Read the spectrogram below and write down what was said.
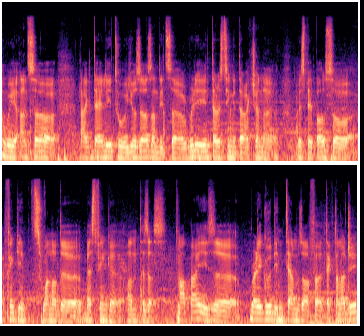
we answer like daily to users and it's a really interesting interaction uh, with people so I think it's one of the best things uh, on Tezos. SmartPy is uh, really good in terms of uh, technology.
